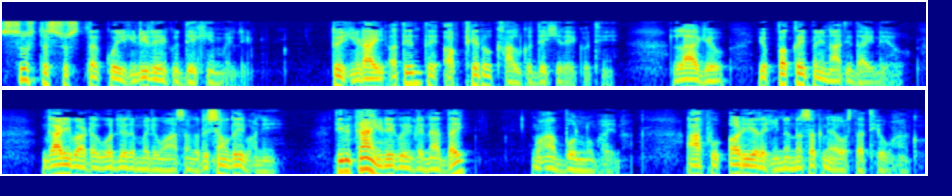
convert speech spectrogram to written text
सुस्त सुस्त कोही हिँडिरहेको देखेँ मैले। त्यो हिँडाई अत्यन्तै अप्ठ्यारो खालको देखिरहेको थिएँ। लाग्यो यो पक्कै पनि नातिदाई नै हो। गाड़ीबाट ओर्लेर मैले उहाँसँग रिसाउँदै भने तिमी कहाँ हिँडेको एक्लै नातिदाई? उहाँ बोल्नु भएन। आफू अडिएर हिँड्न नसक्ने अवस्था थियो उहाँको।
